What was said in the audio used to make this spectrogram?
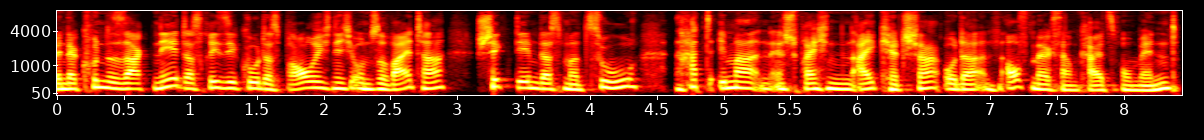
wenn der Kunde sagt, nee, das Risiko, das brauche ich nicht und so weiter, schickt dem das mal zu. Hat immer einen entsprechenden Eyecatcher oder einen Aufmerksamkeitsmoment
